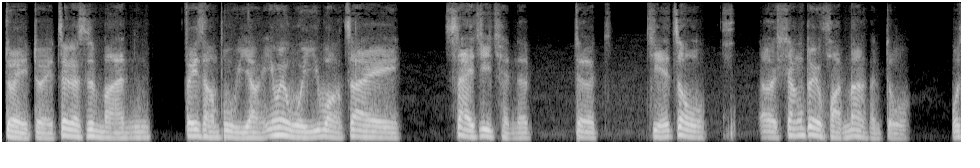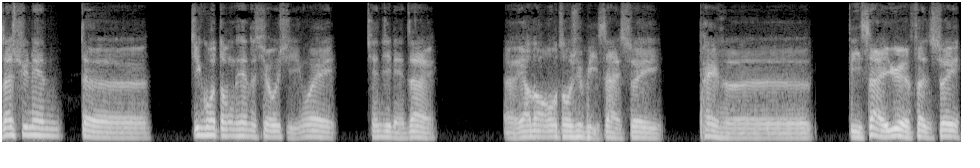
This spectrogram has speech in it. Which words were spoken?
对对，这个是蛮非常不一样。因为我以往在赛季前的的节奏，呃，相对缓慢很多。我在训练的。经过冬天的休息，因为前几年在，呃，要到欧洲去比赛，所以配合比赛月份，所以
